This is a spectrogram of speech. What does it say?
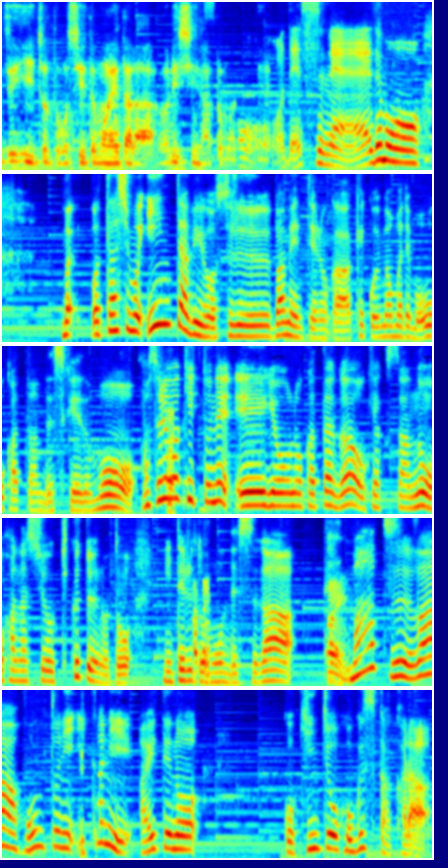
ぜひちょっと教えてもらえたら嬉しいなと思って。そうですね。でも、ま、私もインタビューをする場面っていうのが結構今までも多かったんですけれども、まあ、それはきっとね、営業の方がお客さんのお話を聞くというのと似てると思うんですが、はい。まずは本当にいかに相手のこう緊張をほぐすかから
